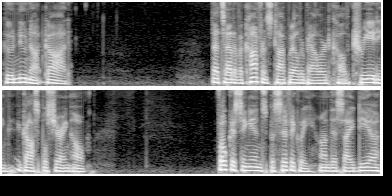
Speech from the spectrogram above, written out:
who knew not God. That's out of a conference talk by Elder Ballard called Creating a Gospel Sharing Home. Focusing in specifically on this idea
